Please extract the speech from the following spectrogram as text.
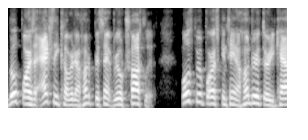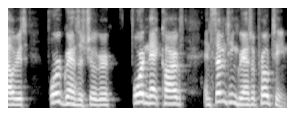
Built Bars are actually covered in 100% real chocolate. Most Built Bars contain 130 calories, 4 grams of sugar, 4 net carbs, and 17 grams of protein.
